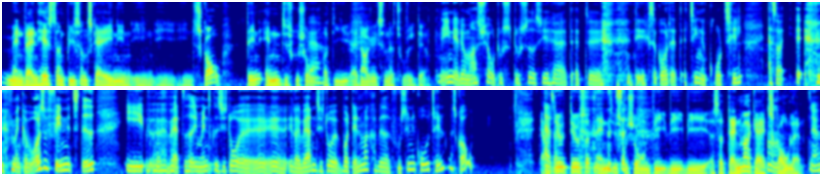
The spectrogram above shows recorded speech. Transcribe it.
Men hvad en hest og en bison skal ind i en, i en, i en skov, det er en anden diskussion, ja. og de er nok ikke så naturlige der. Men egentlig er det jo meget sjovt, du, du sidder og siger her, at, at uh, det er ikke så godt, at, at tingene gror til. Altså, uh, man kan jo også finde et sted i, uh, hvad det hedder, i menneskets historie, uh, eller i verdens historie, hvor Danmark har været fuldstændig groet til med skov. Ja, altså. det, er jo, det er jo så den anden diskussion. Vi, vi, vi, altså Danmark er et mm. skovland. Ja.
